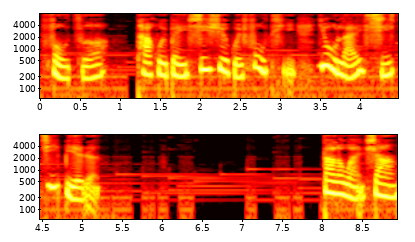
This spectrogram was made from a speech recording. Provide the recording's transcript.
否则她会被吸血鬼附体，又来袭击别人。到了晚上，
